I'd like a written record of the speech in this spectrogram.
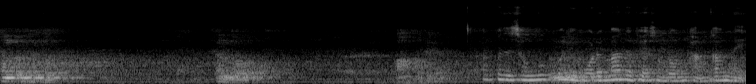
편도 편도 편도 아 그래 아, 근데 정국군님 오랜만에 뵈서 너무 반갑네요.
